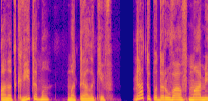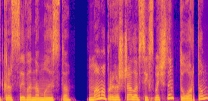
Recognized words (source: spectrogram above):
а над квітами метеликів. Тато подарував мамі красиве намисто. Мама пригощала всіх смачним тортом,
